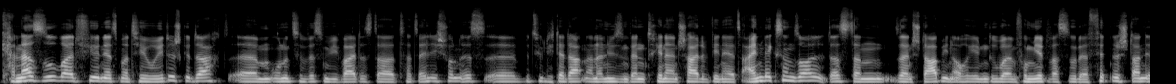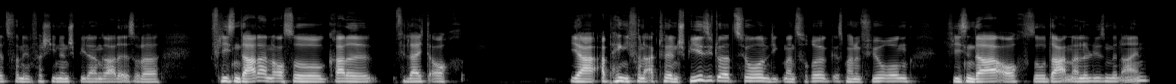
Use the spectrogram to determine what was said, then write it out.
Kann das so weit führen, jetzt mal theoretisch gedacht, ähm, ohne zu wissen, wie weit es da tatsächlich schon ist, äh, bezüglich der Datenanalysen, wenn ein Trainer entscheidet, wen er jetzt einwechseln soll, dass dann sein Stab ihn auch eben darüber informiert, was so der Fitnessstand jetzt von den verschiedenen Spielern gerade ist? Oder fließen da dann auch so gerade vielleicht auch, ja, abhängig von der aktuellen Spielsituation, liegt man zurück, ist man in Führung, fließen da auch so Datenanalysen mit ein?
